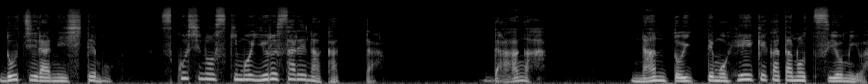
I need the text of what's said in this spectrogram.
どちらにしても少しの隙も許されなかった。だが何といっても平家方の強みは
